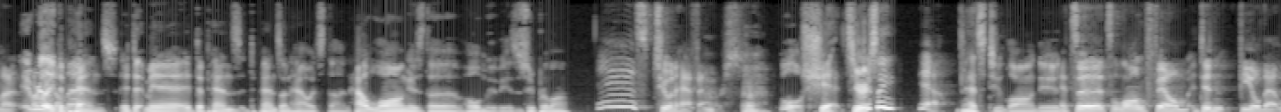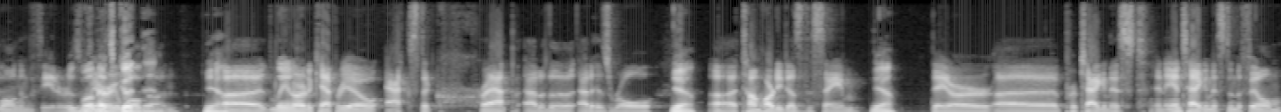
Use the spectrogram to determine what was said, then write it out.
I- It really right depends. It, I mean, it depends. It depends on how it's done. How long is the whole movie? Is it super long? Eh, It's two and a half hours. Bullshit. Seriously? yeah, That's too long, dude. it's a it's a long film. It didn't feel that long in the theater. It was Well, very that's good well then. done. Yeah. Uh, Leonardo DiCaprio acts the crap out of the out of his role. yeah. Uh, Tom Hardy does the same. Yeah. They are uh, protagonist and antagonist in the film,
